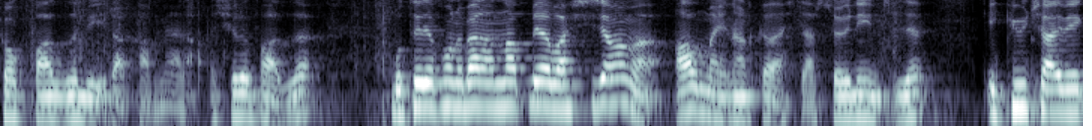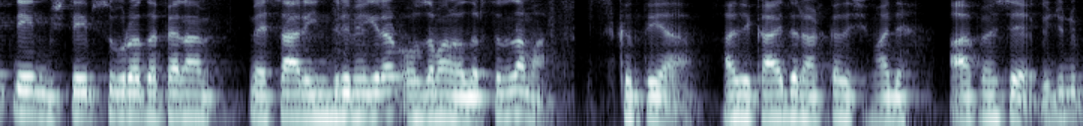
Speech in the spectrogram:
çok fazla bir rakam yani aşırı fazla. Bu telefonu ben anlatmaya başlayacağım ama almayın arkadaşlar söyleyeyim size. 2-3 ay bekleyin işte hepsi burada falan vesaire indirime girer o zaman alırsınız ama sıkıntı ya. Hadi kaydır arkadaşım hadi. iPhone gücünü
